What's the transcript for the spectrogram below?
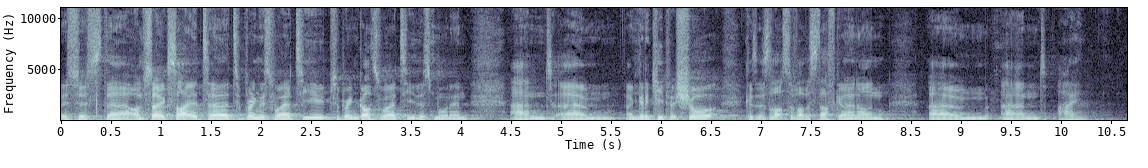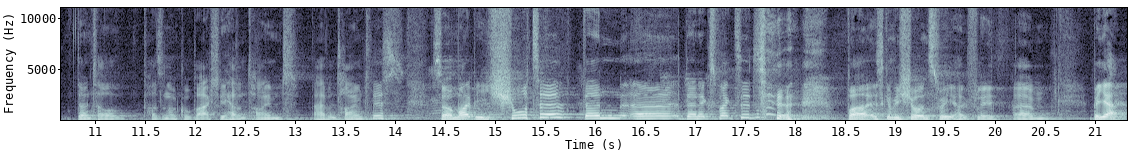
it's just, uh, I'm so excited to, to bring this word to you, to bring God's word to you this morning, and um, I'm going to keep it short, because there's lots of other stuff going on, um, and I don't tell cousin uncle, but actually haven't timed. I haven't timed this, so it might be shorter than uh, than expected, but it's going to be short and sweet, hopefully. Um, but yeah,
